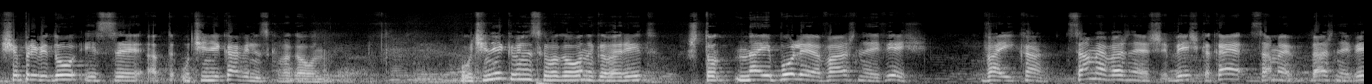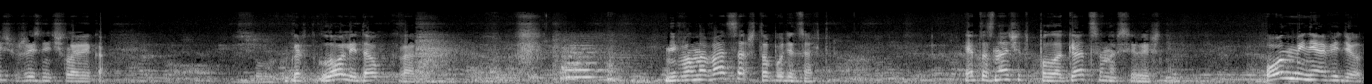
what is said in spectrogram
еще приведу из, э, от ученика Вилинского Гаона. Ученик Вилинского Гаона говорит, что наиболее важная вещь Вайка. Самая важная вещь, какая самая важная вещь в жизни человека? Говорит, лоли да украли. Не волноваться, что будет завтра. Это значит полагаться на Всевышнего. Он меня ведет.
